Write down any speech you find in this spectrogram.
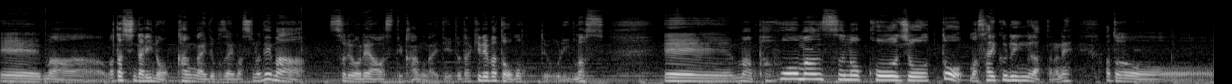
えー、まあ私なりの考えでございますのでまあそれをね合わせて考えていただければと思っております。えー、まあパフォーマンスの向上と、まあ、サイクリングだったらねあと、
